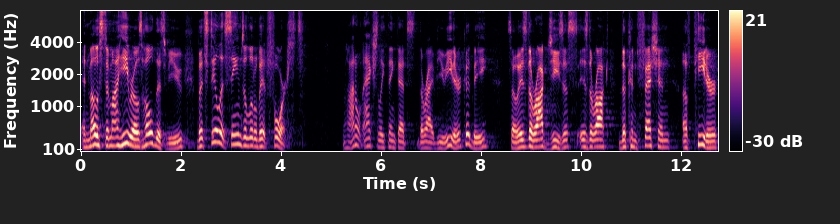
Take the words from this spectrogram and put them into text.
And most of my heroes hold this view, but still it seems a little bit forced. I don't actually think that's the right view either. Could be. So, is the rock Jesus? Is the rock the confession of Peter?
